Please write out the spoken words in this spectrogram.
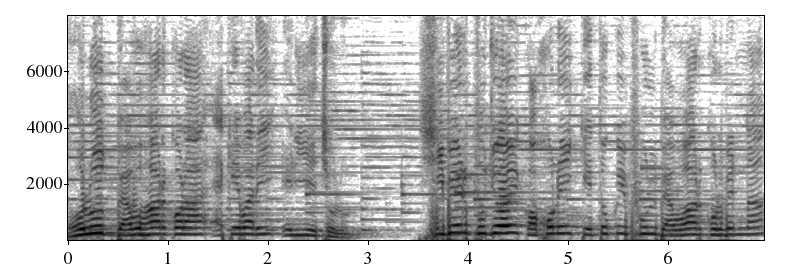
হলুদ ব্যবহার করা একেবারেই এড়িয়ে চলুন। শিবের পুজোয় কখনোই কেতকী ফুল ব্যবহার করবেন না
